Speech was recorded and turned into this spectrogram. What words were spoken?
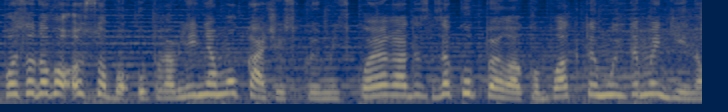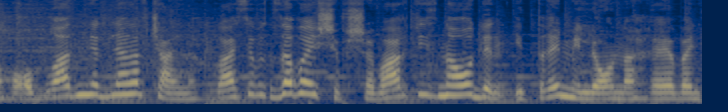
Посадова особа управління Мукачівської міської ради закупила комплекти мультимедійного обладнання для навчальних класів, завищивши вартість на 1,3 мільйона гривень.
